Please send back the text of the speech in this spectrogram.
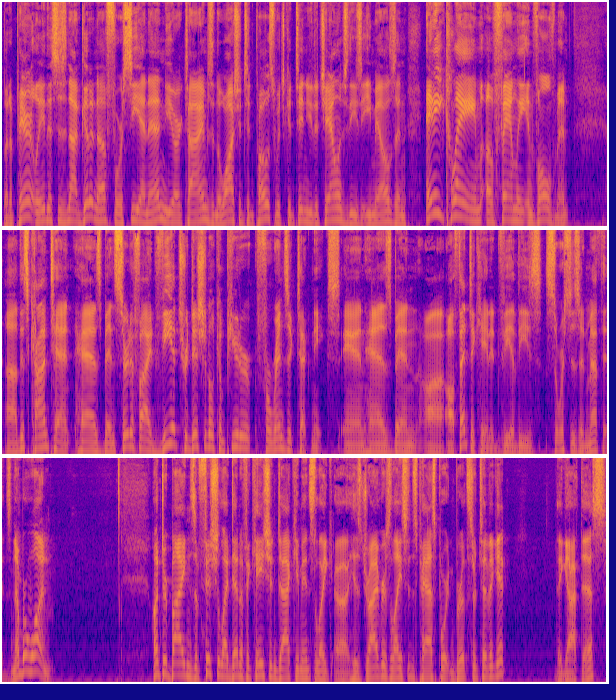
But apparently, this is not good enough for CNN, New York Times, and the Washington Post, which continue to challenge these emails and any claim of family involvement. Uh, this content has been certified via traditional computer forensic techniques and has been uh, authenticated via these sources and methods. Number one, Hunter Biden's official identification documents, like uh, his driver's license, passport, and birth certificate, they got this.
